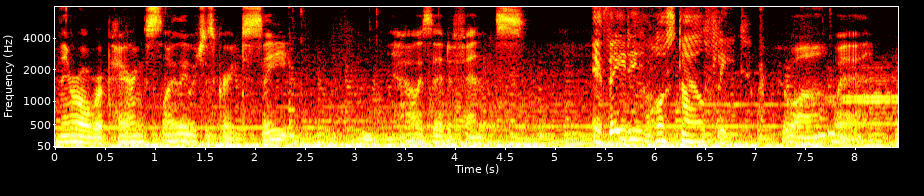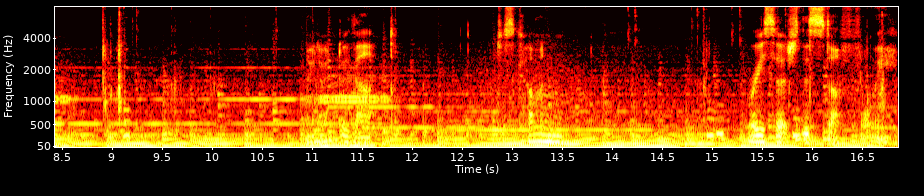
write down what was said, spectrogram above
And they're all repairing slowly, which is great to see. Is their defense? Evading hostile fleet. Who are where? No, don't do that. Just come and research this stuff for me.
